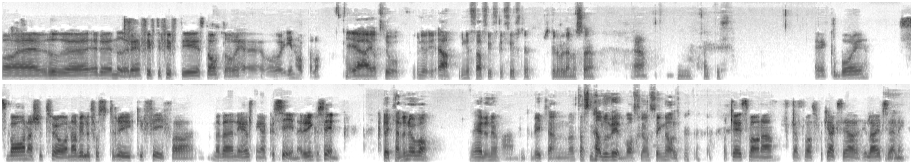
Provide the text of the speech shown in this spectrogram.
Och, eh, hur eh, är det nu? Är det 50-50 starter och inhopp eller? Ja, jag tror ja, ungefär 50-50 skulle jag väl ändå säga. Ja. Mm, faktiskt. Ecoboy. Svana 22. När vill du få stryk i Fifa? Med vänliga hälsningar kusin. Är det din kusin? Det kan det nog vara. Det är det nog. Vi kan mötas när du vill. Bara slå en signal. Okej Svana. Ska inte vara så för kaxig här i livesändning. Mm.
